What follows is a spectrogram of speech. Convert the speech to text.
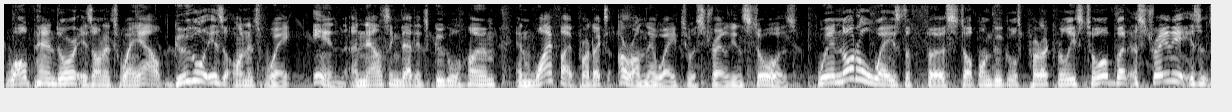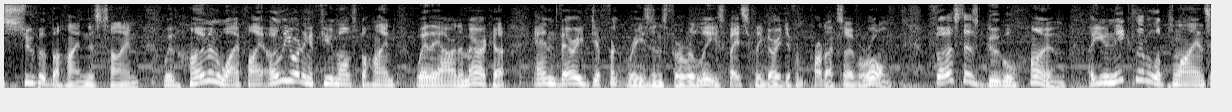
while Pandora is on its way out, Google is on its way in, announcing that its Google Home and Wi Fi products are on their way to Australian stores. We're not always the first stop on Google's product release tour, but Australia isn't super behind this time, with Home and Wi Fi only running a few months behind where they are in America, and very different reasons for release, basically, very different products overall. First, there's Google Home, a unique little appliance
